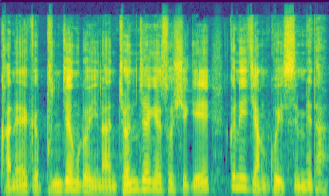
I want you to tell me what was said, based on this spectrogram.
간의 그 분쟁으로 인한 전쟁의 소식이 끊이지 않고 있습니다.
